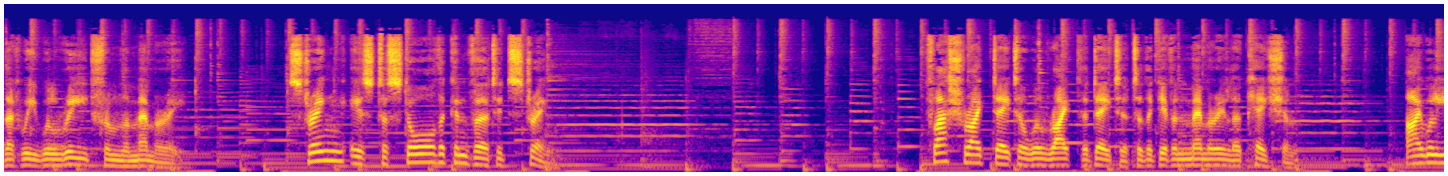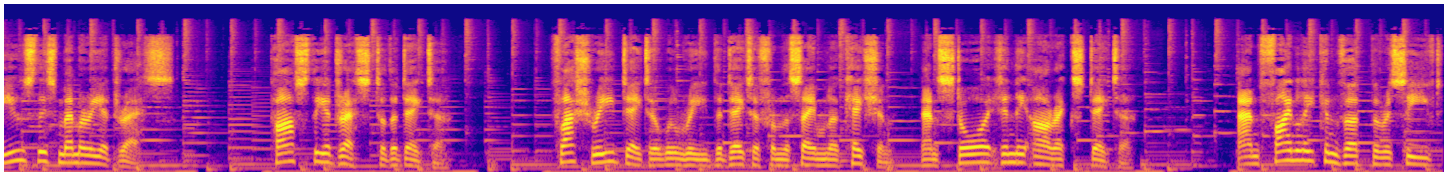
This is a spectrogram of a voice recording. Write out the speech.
that we will read from the memory. String is to store the converted string. Flash write data will write the data to the given memory location. I will use this memory address. Pass the address to the data. Flash read data will read the data from the same location, and store it in the RX data. And finally convert the received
